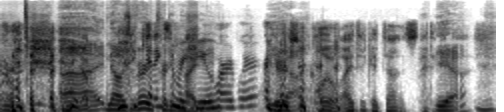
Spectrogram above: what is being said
uh, no, it's a very getting pretty some review hardware. Here's Yeah. a clue. I think it does. I think it Yeah. does.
